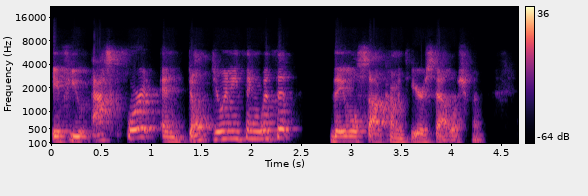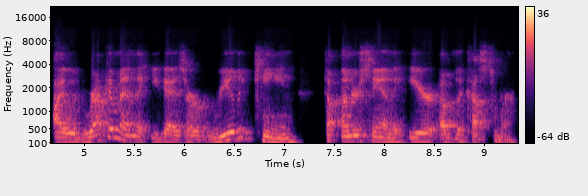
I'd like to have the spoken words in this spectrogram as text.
If you ask for it and don't do anything with it, they will stop coming to your establishment. I would recommend that you guys are really keen to understand the ear of the customer.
